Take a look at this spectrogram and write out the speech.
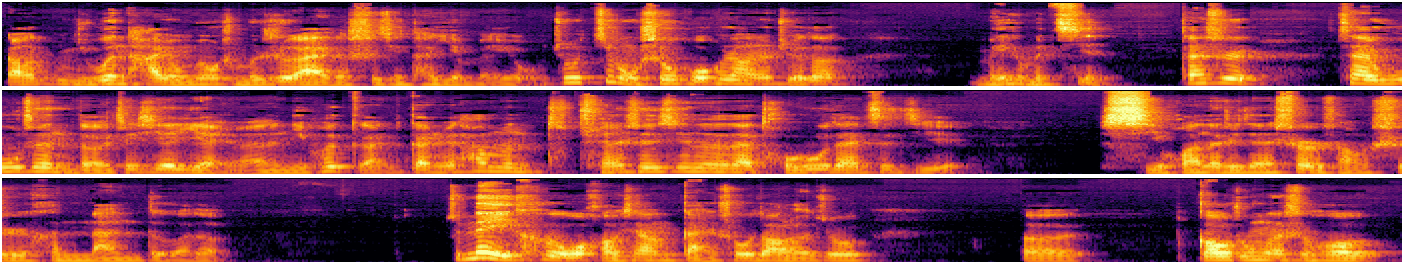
然后你问他有没有什么热爱的事情，他也没有。就这种生活会让人觉得没什么劲。但是在乌镇的这些演员，你会感感觉他们全身心的在投入在自己喜欢的这件事儿上，是很难得的。就那一刻，我好像感受到了，就呃，高中的时候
